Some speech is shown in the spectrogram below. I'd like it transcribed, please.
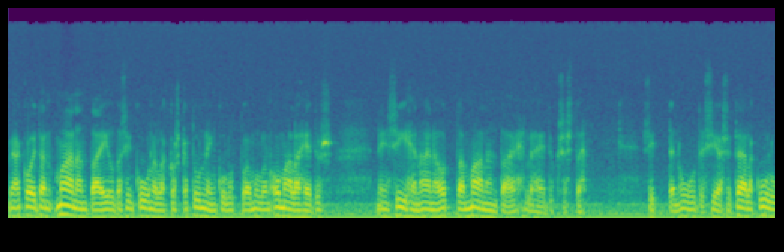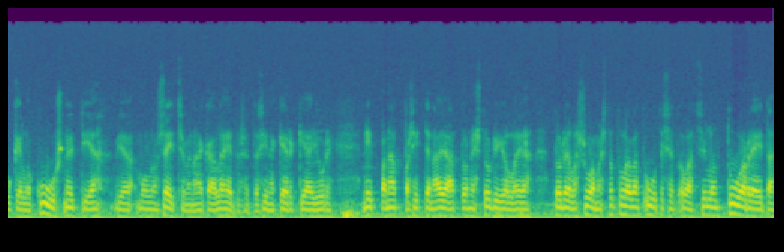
mä koitan maanantai-iltaisin kuunnella, koska tunnin kuluttua mulla on oma lähetys, niin siihen aina ottaa maanantai-lähetyksestä sitten uutisia. Se täällä kuuluu kello kuusi nyt ja, ja mulla on seitsemän aikaa lähetys, että siinä kerkeää juuri nippa-nappa sitten ajaa tuonne studiolla ja todella Suomesta tulevat uutiset ovat silloin tuoreita,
